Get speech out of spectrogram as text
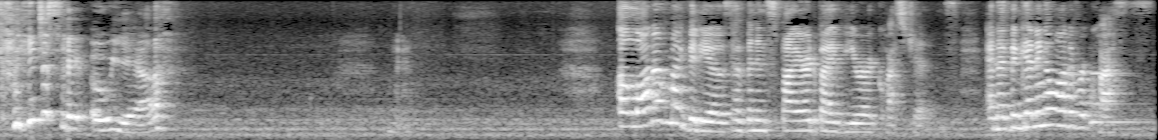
Did he just say, oh yeah? Okay. A lot of my videos have been inspired by viewer questions, and I've been getting a lot of requests.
